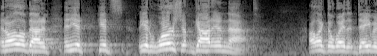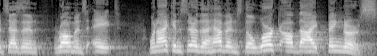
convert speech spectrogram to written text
and all of that. And, and he, had, he, had, he had worshiped God in that. I like the way that David says in Romans 8 when I consider the heavens the work of thy fingers.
